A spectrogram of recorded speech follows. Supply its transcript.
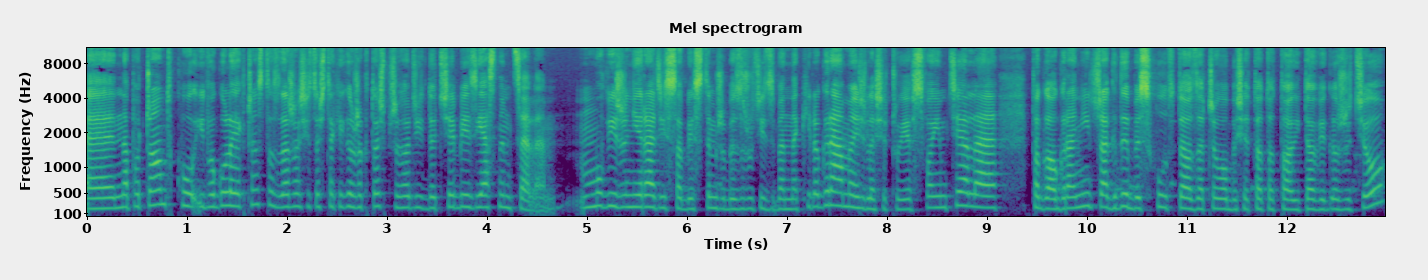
E, na początku i w ogóle jak często zdarza się coś takiego, że ktoś przychodzi do ciebie z jasnym celem. Mówi, że nie radzi sobie z tym, żeby zrzucić zbędne kilogramy, źle się czuje w swoim ciele, to go ogranicza. Gdyby schudł, to zaczęłoby się to, to, to i to w jego życiu.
